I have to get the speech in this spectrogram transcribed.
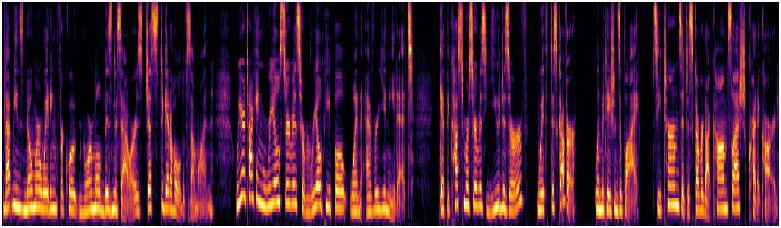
that means no more waiting for quote normal business hours just to get a hold of someone. We are talking real service from real people whenever you need it. Get the customer service you deserve with Discover. Limitations apply. See terms at discover.com slash credit card.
